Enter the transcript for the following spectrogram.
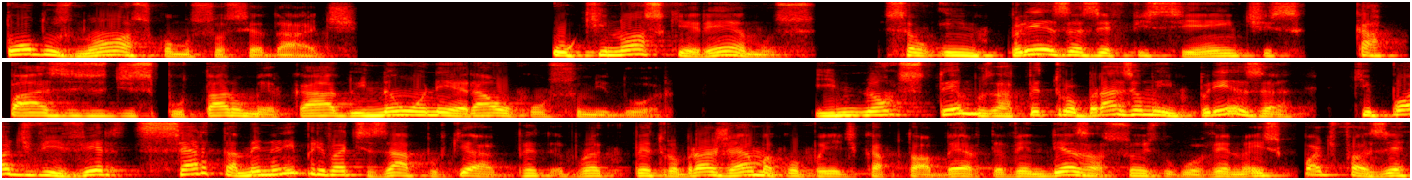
todos nós como sociedade. O que nós queremos são empresas eficientes, capazes de disputar o mercado e não onerar o consumidor. E nós temos, a Petrobras é uma empresa que pode viver certamente, nem privatizar, porque a Petrobras já é uma companhia de capital aberto, é vender as ações do governo, é isso que pode fazer.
